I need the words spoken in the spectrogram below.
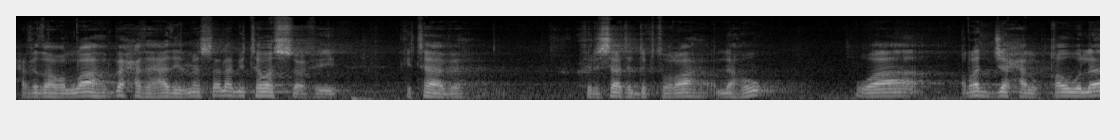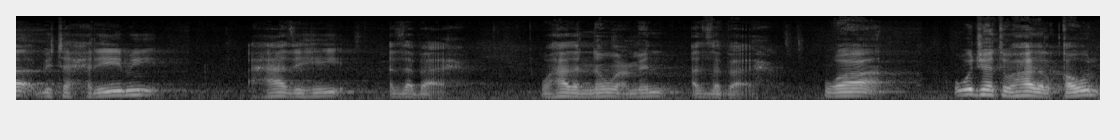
حفظه الله بحث هذه المسألة بتوسع في كتابه في رسالة الدكتوراه له ورجح القول بتحريم هذه الذبائح. وهذا النوع من الذبائح. ووجهة هذا القول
